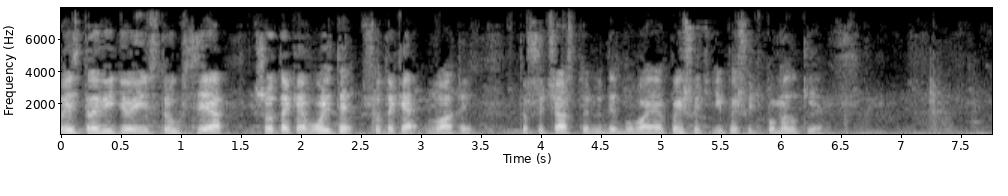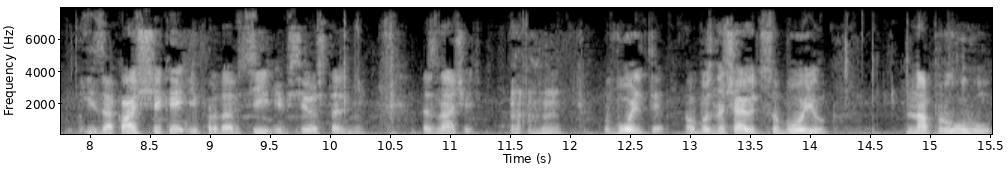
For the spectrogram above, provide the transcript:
Бистра відеоінструкція, що таке вольти, що таке вати. То що часто люди буває пишуть і пишуть помилки. І заказчики, і продавці, і всі остальні. Значить, вольти обозначають собою напругу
